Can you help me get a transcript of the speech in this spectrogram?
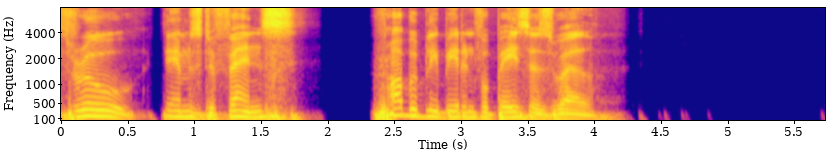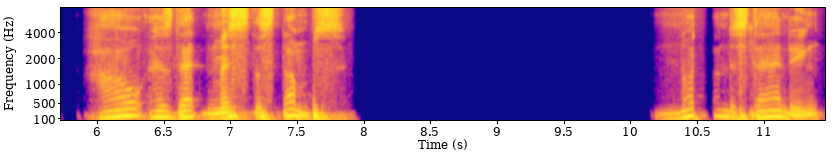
through Tim's defense. Probably beaten for pace as well. How has that missed the stumps? Not understanding.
